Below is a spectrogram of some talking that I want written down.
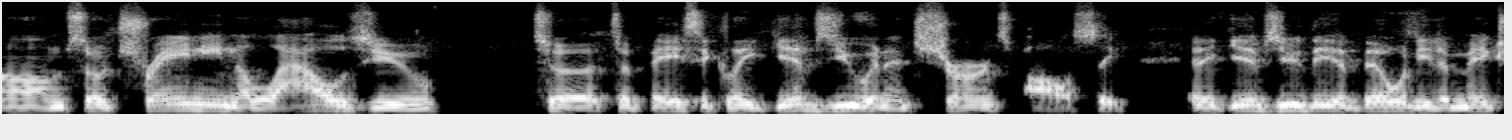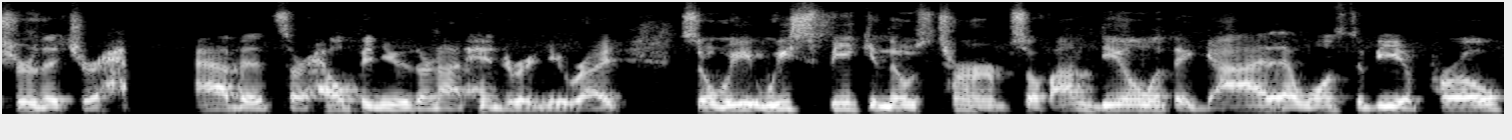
Um, so training allows you to to basically gives you an insurance policy, and it gives you the ability to make sure that your habits are helping you they're not hindering you right? So we we speak in those terms. So if i'm dealing with a guy that wants to be a pro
